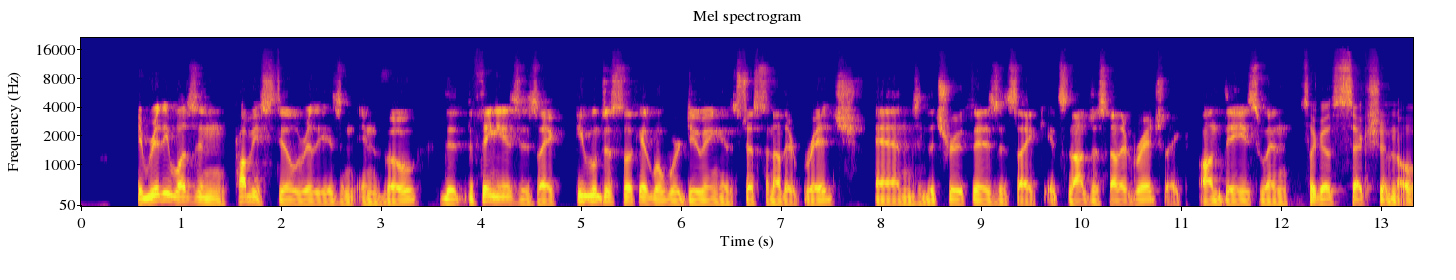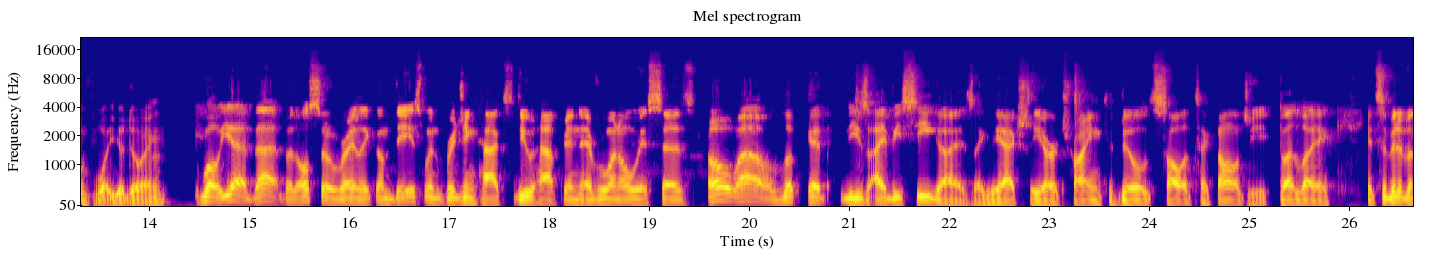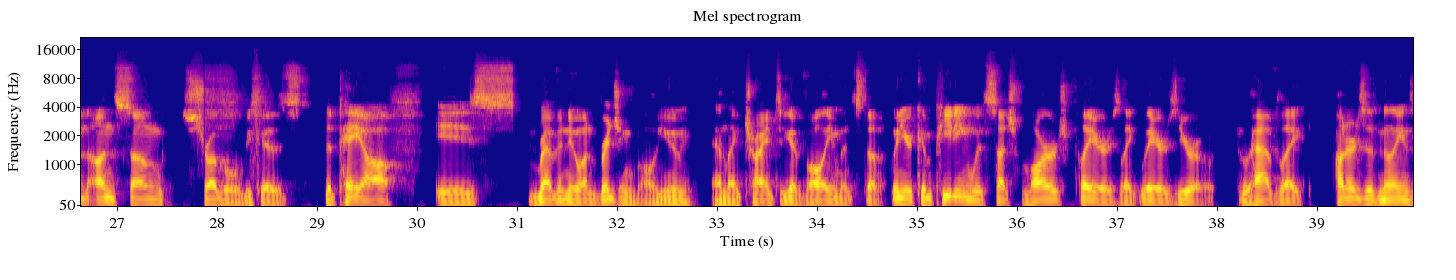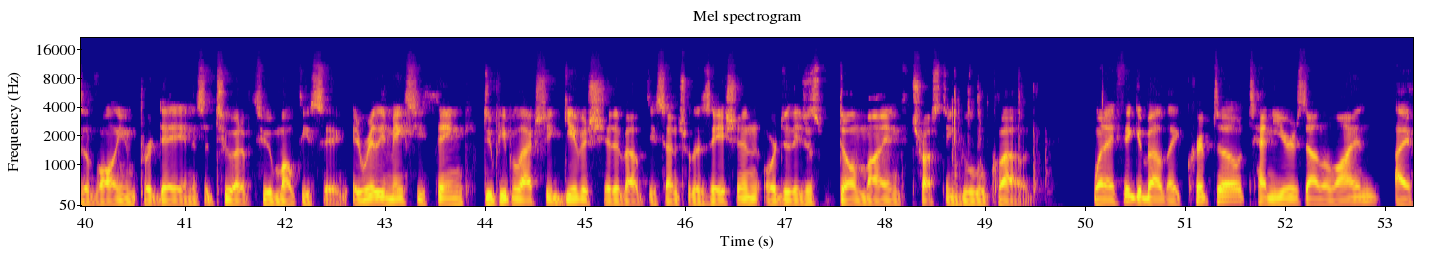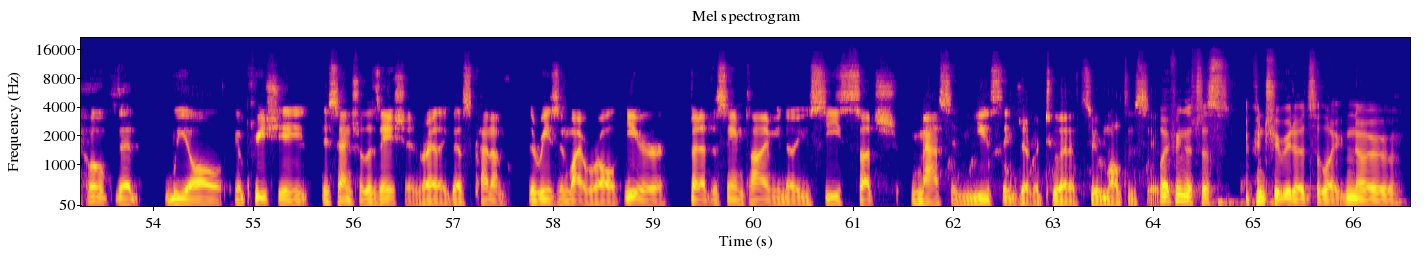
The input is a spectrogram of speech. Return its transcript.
It really wasn't, probably still really isn't in vogue. The, the thing is, is like people just look at what we're doing as just another bridge. And the truth is, it's like, it's not just another bridge. Like on days when it's like a section of what you're doing. Well, yeah, that, but also, right, like on days when bridging hacks do happen, everyone always says, oh, wow, look at these IBC guys. Like they actually are trying to build solid technology. But like it's a bit of an unsung struggle because the payoff is revenue on bridging volume and like trying to get volume and stuff. When you're competing with such large players like Layer Zero, who have like hundreds of millions of volume per day and it's a two out of two multi-sig it really makes you think do people actually give a shit about decentralization or do they just don't mind trusting google cloud? When i think about like crypto 10 years down the line i hope that we all appreciate decentralization right? Like that's kind of the reason why we're all here but at the same time, you know, you see such massive usage of a two out of two multi-sig. Well, I think that's just a contributor to like no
